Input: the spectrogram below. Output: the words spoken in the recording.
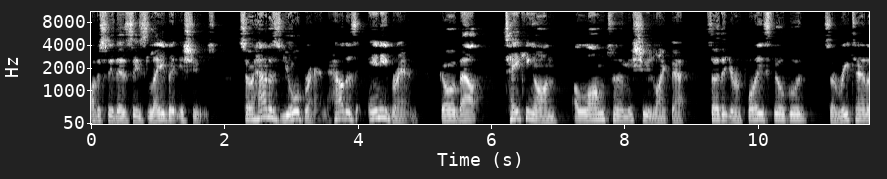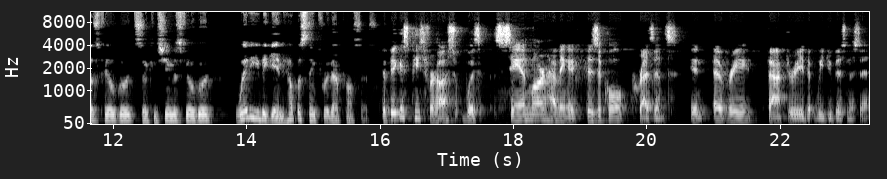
obviously there's these labor issues. So how does your brand, how does any brand go about taking on a long-term issue like that so that your employees feel good, so retailers feel good, so consumers feel good? Where do you begin? Help us think through that process. The biggest piece for us was Sanmar having a physical presence in every factory that we do business in.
